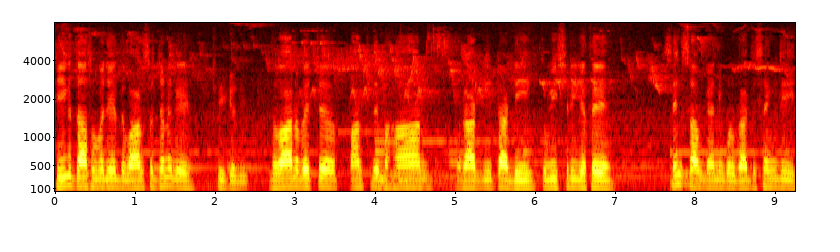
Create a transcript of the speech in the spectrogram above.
ਠੀਕ 10 ਵਜੇ ਦੀਵਾਨ ਸੱਜਣਗੇ। ਠੀਕ ਹੈ ਜੀ। ਦੀਵਾਨ ਵਿੱਚ ਪੰਥ ਦੇ ਮਹਾਨ ਰਾਗੀ ਢਾਡੀ ਕਵੀਸ਼ਰੀ ਜਥੇ ਸਿੰਘ ਸਾਹਿਬ ਗਿਆਨੀ ਗੁਰਗੱਜ ਸਿੰਘ ਜੀ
